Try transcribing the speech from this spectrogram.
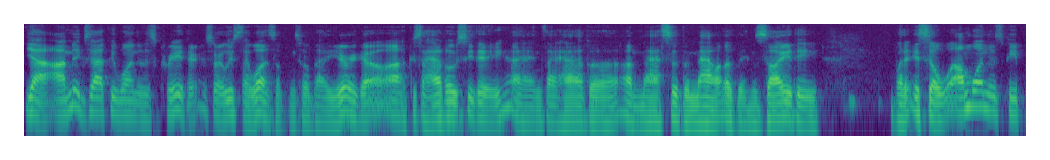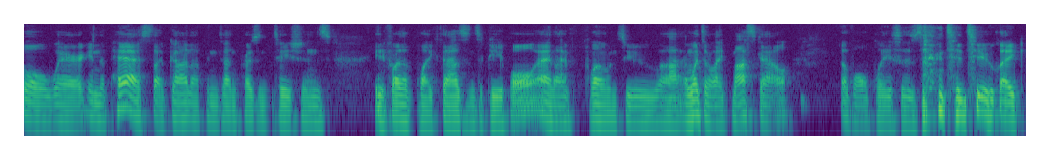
yeah, I'm exactly one of those creators, or at least I was up until about a year ago, because I have OCD and I have a, a massive amount of anxiety. But so I'm one of those people where in the past I've gone up and done presentations in front of like thousands of people, and I've flown to, uh, I went to like Moscow, of all places, to do like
